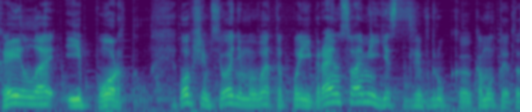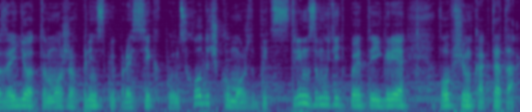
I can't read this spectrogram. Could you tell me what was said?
Halo и Portal. В общем, сегодня мы в это поиграем с вами, если вдруг кому-то это зайдет, можно в принципе провести какую-нибудь сходочку, может быть стрим замутить по этой игре, в общем как-то так.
